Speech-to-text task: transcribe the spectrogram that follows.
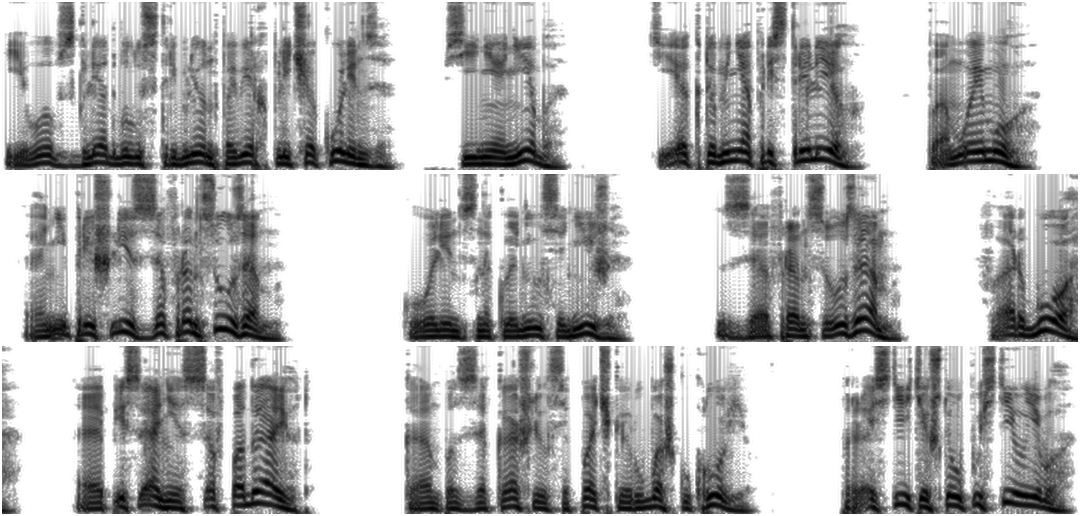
Его взгляд был устремлен поверх плеча Коллинза в синее небо. «Те, кто меня пристрелил, по-моему, они пришли за французом. Коллинз наклонился ниже. За французом? Фарбо. Описания совпадают. Кампас закашлялся, пачкая рубашку кровью. Простите, что упустил его.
